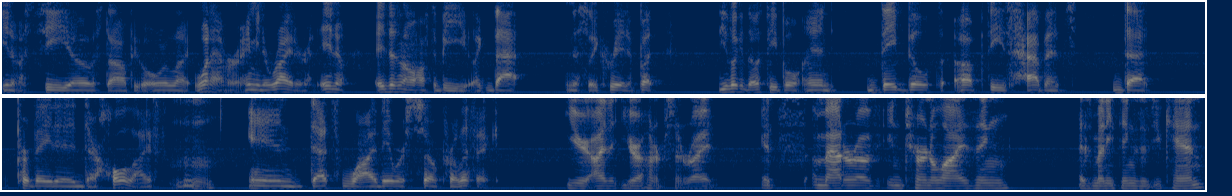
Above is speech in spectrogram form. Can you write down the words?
you know CEO style people or like whatever. I mean, a writer. You know, it doesn't all have to be like that necessarily creative, but you look at those people and they built up these habits that pervaded their whole life, mm. and that's why they were so prolific. You're I, you're 100 percent right. It's a matter of internalizing as many things as you can,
